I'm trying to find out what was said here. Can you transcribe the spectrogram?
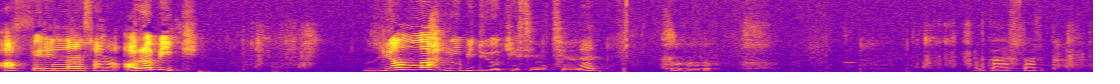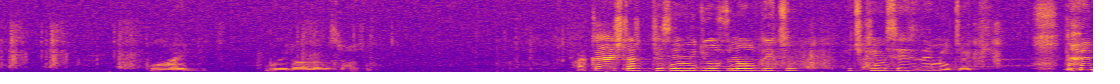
Aferin lan sana Arabik. Yallah lobi diyor kesin içinden. Arkadaşlar bu el bu eli almamız lazım. Arkadaşlar kesin video uzun olduğu için hiç kimse izlemeyecek.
